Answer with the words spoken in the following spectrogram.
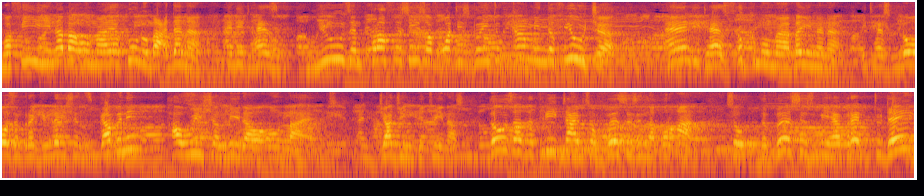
وفيه نبأ ما يكون بعدنا. And it has news and prophecies of what is going to come in the future. and it has hukmu ma baynana. It has laws and regulations governing how we shall lead our own lives and judging between us. Those are the three types of verses in the Quran. So the verses we have read today,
